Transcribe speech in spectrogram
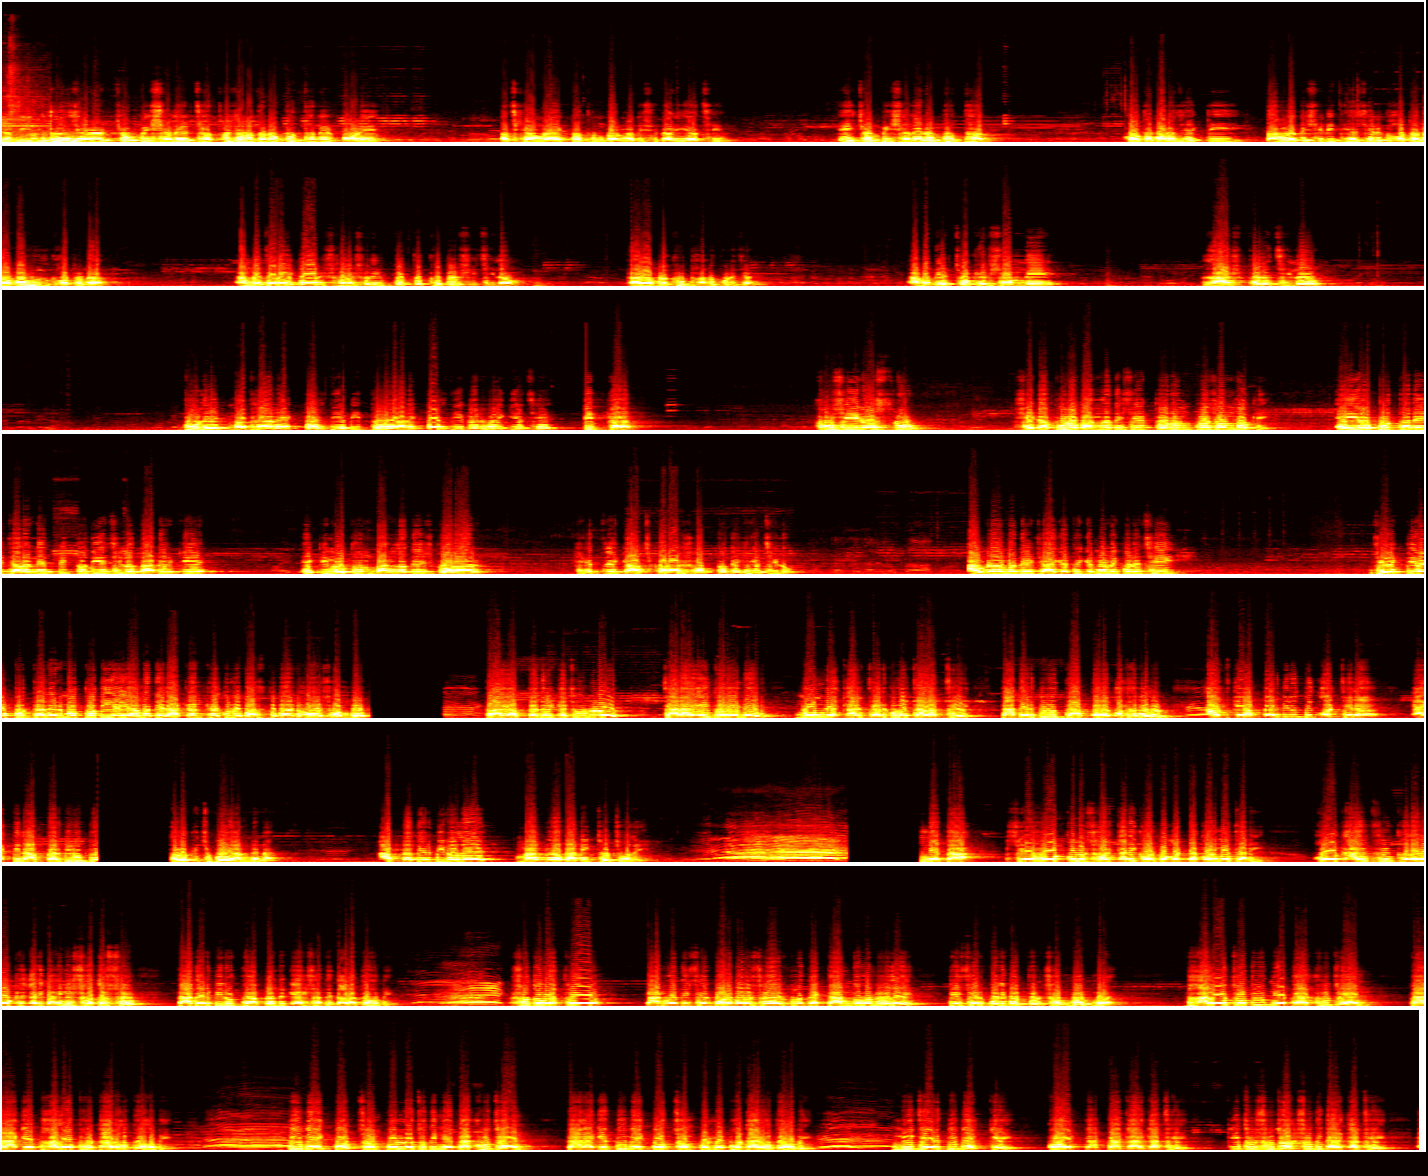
দুই সালের ছাত্র জনতার অভ্যুত্থানের পরে আজকে আমরা এক নতুন বাংলাদেশে দাঁড়িয়ে আছি। এই চব্বিশ সালের অভ্যুত্থান কত বড় যে একটি বাংলাদেশের ইতিহাসের ঘটনা বহুল ঘটনা। আমরা যারা এটার সরাসরি প্রত্যক্ষদর্শী ছিলাম, তারা আমরা খুব ভালো করে জানি। আমাদের চোখের সামনে লাশ পড়েছিল বুলেট মাথার এক পাশ দিয়ে বিদ্ধ হয়ে আরেক পাশ দিয়ে বের হয়ে গিয়েছে চিৎকার খুশির অশ্রু, সেটা পুরো বাংলাদেশের তরুণ প্রজন্মকে। এই অভ্যুত্থানে যারা নেতৃত্ব দিয়েছিল তাদেরকে একটি নতুন বাংলাদেশ গড়ার ক্ষেত্রে কাজ করার স্বপ্ন দেখিয়েছিল। আমরা আমাদের জায়গা থেকে মনে করেছি যে একটি অভ্যুত্থানের মধ্য দিয়ে আমাদের আকাঙ্ক্ষাগুলো বাস্তবায়ন হওয়া সম্ভব। তাই আপনাদের কাছে অনুরোধ, যারা এই ধরনের নোংরা কালচারগুলো চালাচ্ছে, তাদের বিরুদ্ধে আপনারা কথা বলুন। আজকে আপনার বিরুদ্ধে করছে না, একদিন আপনার বিরুদ্ধে ভালো কিছু বই আনবে না। আপনাদের বিরলে মামলা বাণিজ্য চলে। নেতা, সে হোক কোন সরকারি কর্মকর্তা, কর্মচারী আইন শৃঙ্খলা রক্ষাকারী বাহিনীর সদস্য, তাদের বিরুদ্ধে আপনাদেরকে একসাথে দাঁড়াতে হবে। শুধুমাত্র বাংলাদেশের বড় বড় শহরগুলোতে একটা আন্দোলন হলে দেশের পরিবর্তন সম্ভব নয়। ভালো যদি নেতা খুঁজেন, তার আগে ভালো ভোটার হতে হবে। বিবেকবোধ সম্পন্ন যদি নেতা খুঁজেন, তার আগে বিবেকবোধ সম্পন্ন ভোটার হতে হবে। নিজের বিবেককে কয়েকটা টাকার কাছে, কিছু সুযোগ সুবিধার কাছে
